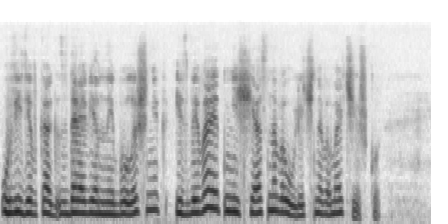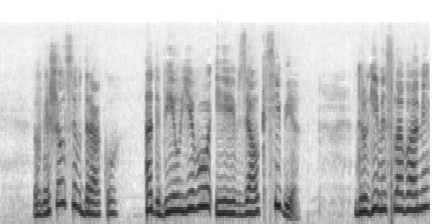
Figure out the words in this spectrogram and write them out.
увидев, как здоровенный булочник избивает несчастного уличного мальчишку вмешался в драку, отбил его и взял к себе. Другими словами,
